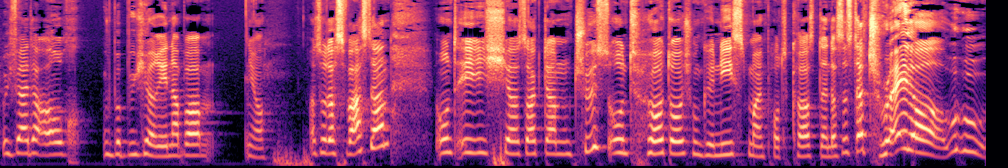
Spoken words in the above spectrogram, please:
Und ich werde auch über Bücher reden, aber ja. Also das war's dann. Und ich äh, sag dann Tschüss und hört euch und genießt meinen Podcast, denn das ist der Trailer. Uhu.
